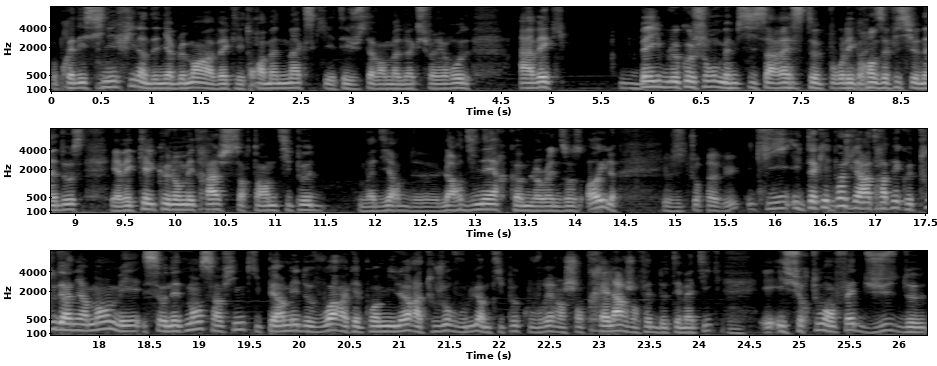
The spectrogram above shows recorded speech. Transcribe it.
auprès des cinéphiles indéniablement avec les trois Mad Max qui étaient juste avant Mad Max Fury Road, avec Babe le cochon, même si ça reste pour les grands aficionados, et avec quelques longs métrages sortant un petit peu, on va dire, de l'ordinaire comme Lorenzo's Oil, Que j'ai toujours pas vu. qui, t'inquiète pas, je l'ai rattrapé que tout dernièrement, mais honnêtement, c'est un film qui permet de voir à quel point Miller a toujours voulu un petit peu couvrir un champ très large en fait de thématiques, Mm. et, et surtout en fait juste de,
